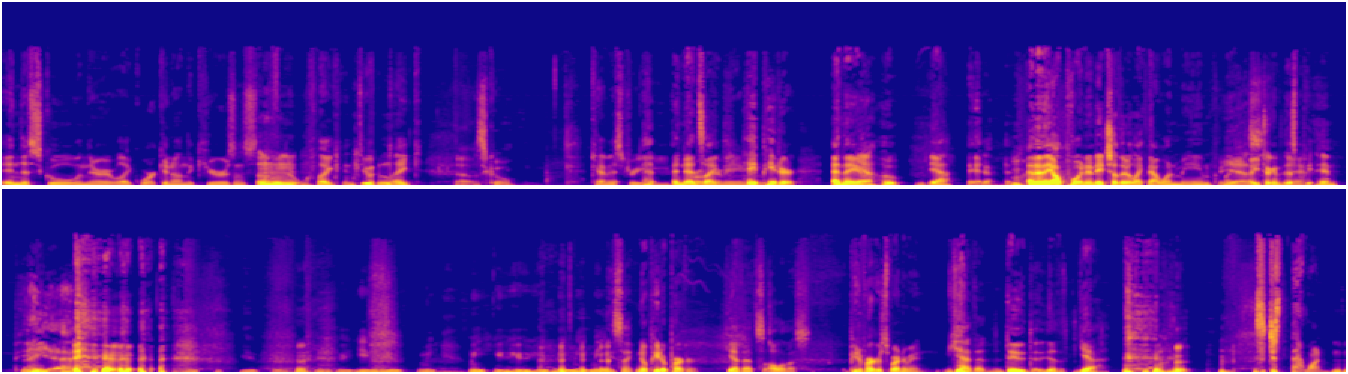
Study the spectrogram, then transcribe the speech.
in the school when they're like working on the cures and stuff, and mm-hmm. they're like doing like That was cool. chemistry. And Ned's like, "Hey, Peter," and they, Yeah. uh, who, yeah? Yeah. and then they all point at each other like that one meme. Like, Yes. Are you talking to this Yeah. pe- him? Yeah. You, you, you, you, you, me, me, you, you, you, me, me, me. He's like, no, Peter Parker. Yeah, that's all of us. Peter Parker, Spider Man. Yeah, that dude. Yeah, yeah. it's just that one.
